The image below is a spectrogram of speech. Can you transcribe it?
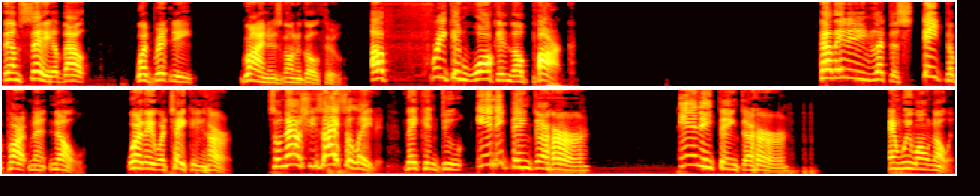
them say about what Brittney Griner is going to go through. A freaking walk in the park. Hell, they didn't even let the State Department know where they were taking her. So now she's isolated. They can do anything to her, anything to her, and we won't know it.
